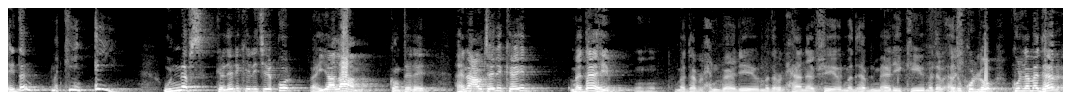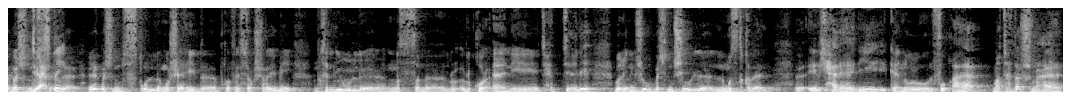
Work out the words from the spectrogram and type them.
اذا ما كاين أي. والنفس كذلك اللي تيقول هي لام. كونت هنا عاوتاني كاين مذاهب. المذهب الحنبلي والمذهب الحنفي والمذهب المالكي والمذهب هذو كلهم كل مذهب باش تعطي. غير باش نبسطوا المشاهد بروفيسور شريبي نخليو النص ال- القرآني تحدثي عليه. بغينا نشوف باش نمشيو للمستقبل. غير شحال هذه كانوا الفقهاء ما تهضرش معاه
